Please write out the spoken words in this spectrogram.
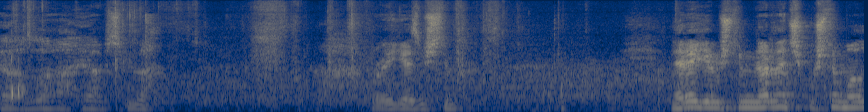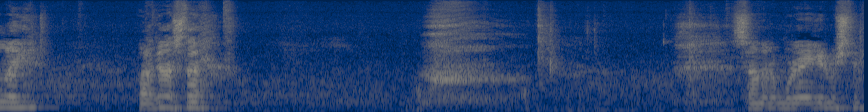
Ya Allah, ya Bismillah. Burayı gezmiştim. Nereye girmiştim, nereden çıkmıştım vallahi. Arkadaşlar. Sanırım buraya girmiştim.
